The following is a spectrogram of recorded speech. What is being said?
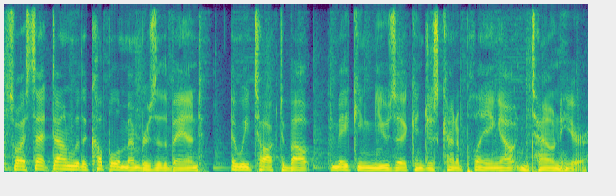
So I sat down with a couple of members of the band, and we talked about making music and just kind of playing out in town here.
